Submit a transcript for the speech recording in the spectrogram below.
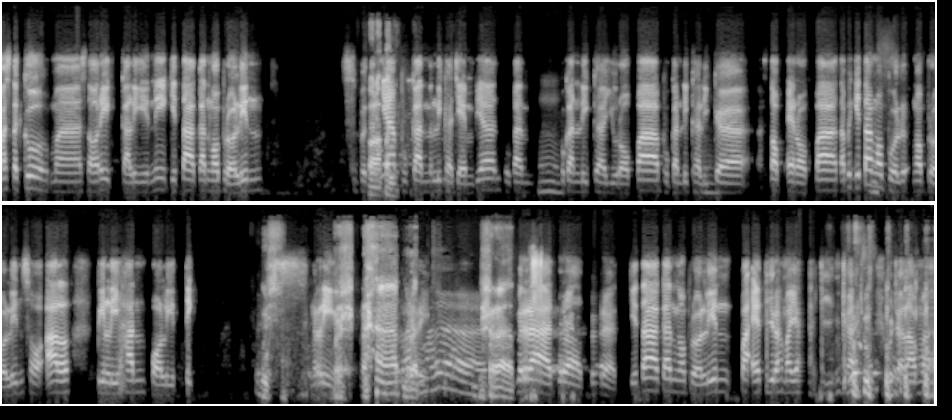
Mas Teguh, Mas Torik, kali ini kita akan ngobrolin sebenarnya bukan Liga Champion, bukan Hmm. bukan Liga Eropa, bukan liga-liga top Eropa, tapi kita ngobrol ngobrolin soal pilihan politik. Wis. Ngeri? Berat, berat, berat. berat, berat, berat. Kita akan ngobrolin Pak Edi Rahmayadi. Enggak, udah lama.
